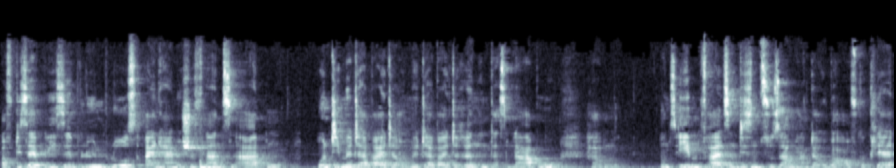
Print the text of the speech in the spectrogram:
Auf dieser Wiese blühen bloß einheimische Pflanzenarten und die Mitarbeiter und Mitarbeiterinnen des NABU haben uns ebenfalls in diesem Zusammenhang darüber aufgeklärt,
